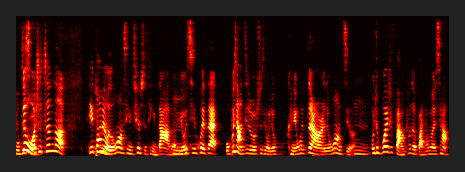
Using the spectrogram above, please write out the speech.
我就我是真的，一方面我的忘性确实挺大的，嗯尤其会在我不想记住的事情，我就肯定会自然而然就忘记了，嗯我就不会去反复的把他们像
